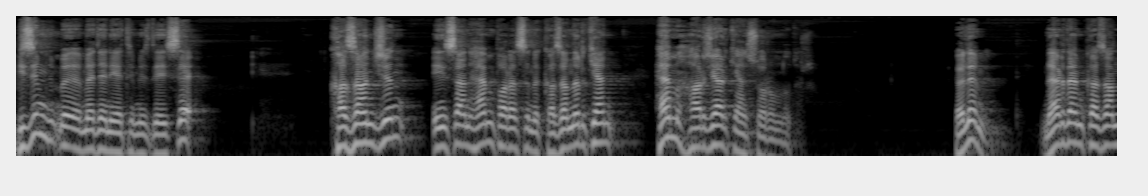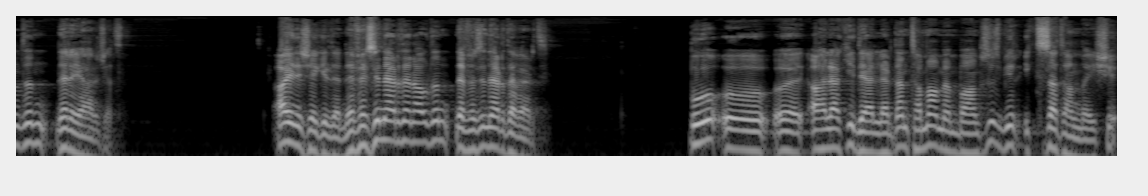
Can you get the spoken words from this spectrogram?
Bizim e, medeniyetimizde ise kazancın insan hem parasını kazanırken hem harcarken sorumludur. Öyle mi? Nereden kazandın, nereye harcadın? Aynı şekilde nefesi nereden aldın, nefesi nerede verdin? Bu e, e, ahlaki değerlerden tamamen bağımsız bir iktisat anlayışı.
